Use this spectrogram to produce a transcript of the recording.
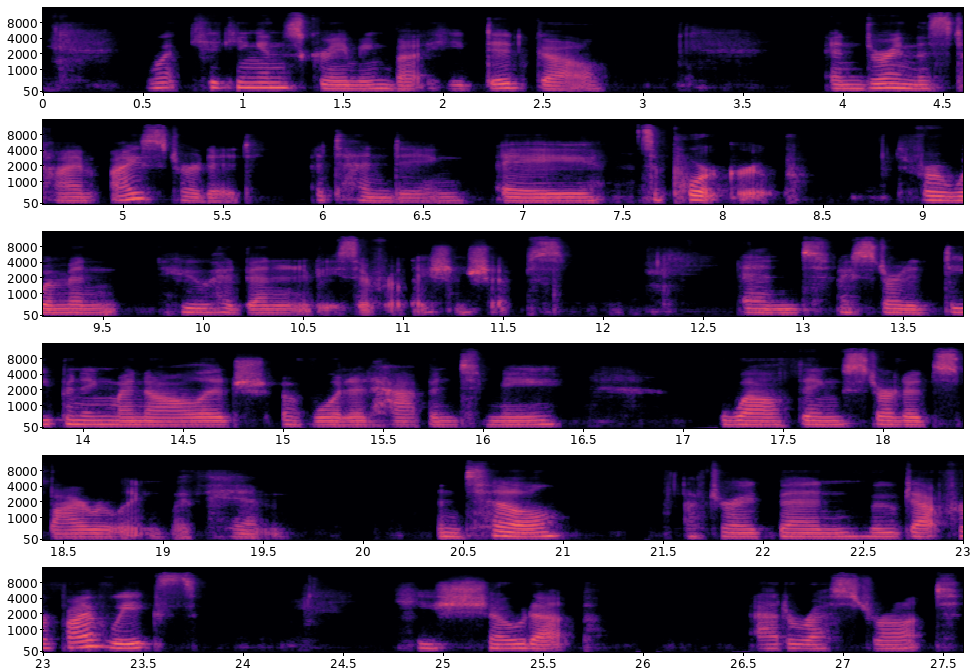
He went kicking and screaming, but he did go. And during this time, I started attending a support group for women who had been in abusive relationships. And I started deepening my knowledge of what had happened to me while things started spiraling with him until after I'd been moved out for five weeks, he showed up at a restaurant.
